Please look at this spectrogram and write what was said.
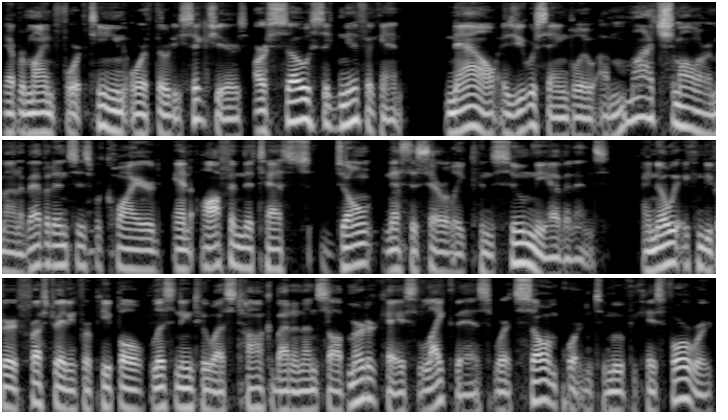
never mind 14 or 36 years, are so significant. Now, as you were saying, Blue, a much smaller amount of evidence is required, and often the tests don't necessarily consume the evidence. I know it can be very frustrating for people listening to us talk about an unsolved murder case like this, where it's so important to move the case forward.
